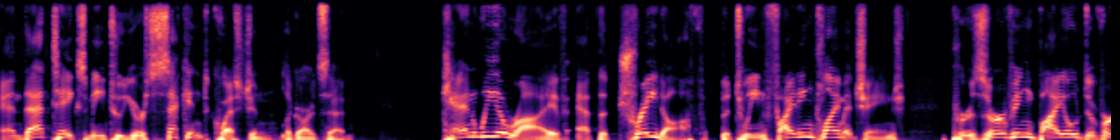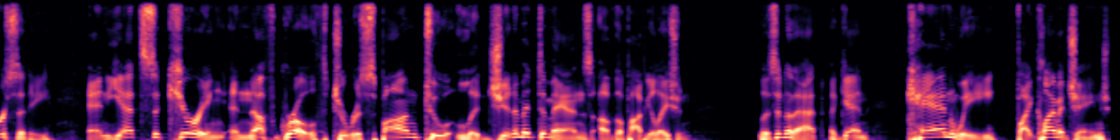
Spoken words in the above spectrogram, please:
And that takes me to your second question, Lagarde said. Can we arrive at the trade off between fighting climate change, preserving biodiversity, and yet securing enough growth to respond to legitimate demands of the population? Listen to that. Again, can we fight climate change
